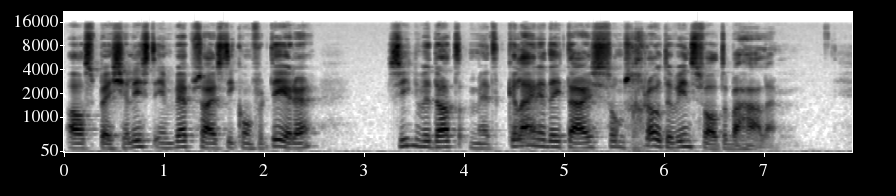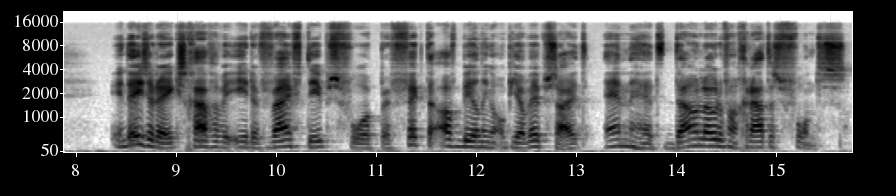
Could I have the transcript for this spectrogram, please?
Als specialist in websites die converteren, zien we dat met kleine details soms grote winst valt te behalen. In deze reeks gaven we eerder 5 tips voor perfecte afbeeldingen op jouw website en het downloaden van gratis fonts.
